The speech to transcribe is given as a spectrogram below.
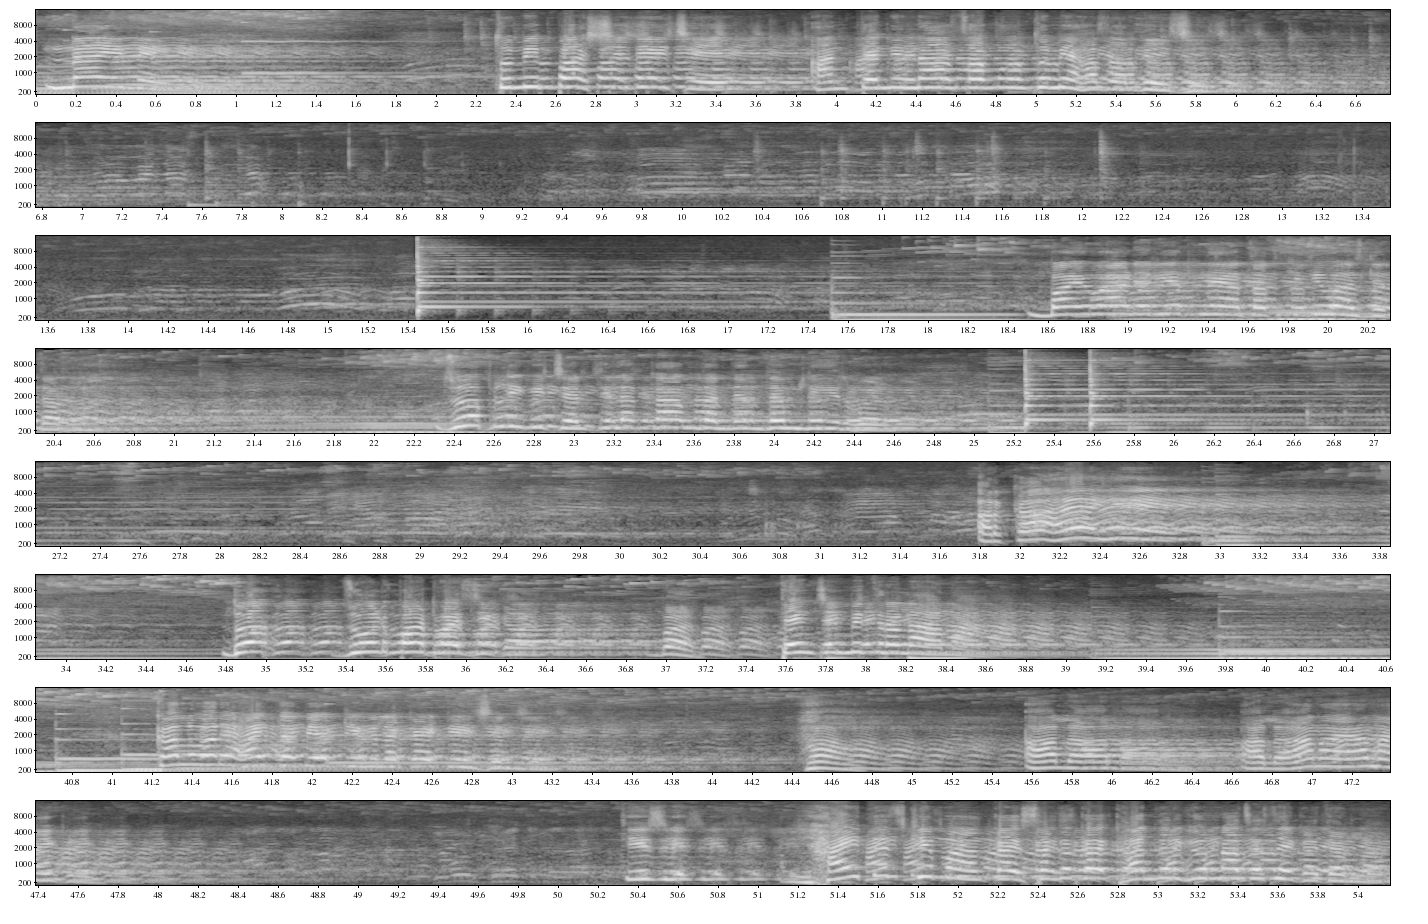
नाही नाही. तुम्ही पाचशे द्यायचे आणि त्यांनी नाचा म्हणून तुम्ही हजार द्यायचे. बाई वाड्याला येत नाही आता किती वाजले आता? झोपली विचार तिला काम धंद्यात दमली हिरवळ. अरे काय आहे हे दो- जोड पाठवायची का। बर त्यांच्या मित्राला आणा कलवारे आहे का बँकिंगला काही टेन्शन नाही। हा आला आला आला आला आणा आणा इकडे। तीच हाय तेच की मग काय सगळं काय खांदर घेऊन नाचायचंय आहे का त्यांना?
